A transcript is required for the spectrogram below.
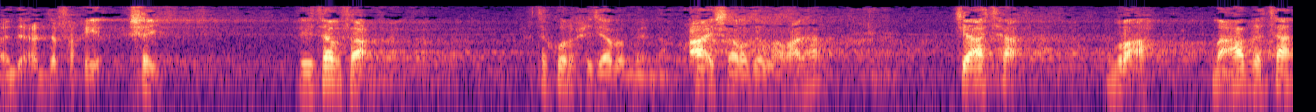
عند عند الفقير شيء. هي تنفع فتكون حجابا من النار. عائشة رضي الله عنها جاءتها امرأة معها ابنتان.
